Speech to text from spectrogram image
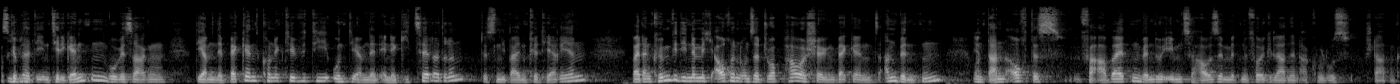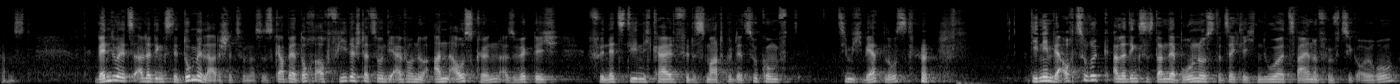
Es gibt mhm. halt die intelligenten, wo wir sagen, die haben eine Backend-Connectivity und die haben einen Energiezähler drin. Das sind die beiden Kriterien weil dann können wir die nämlich auch in unser Drop Power Sharing Backend anbinden und dann auch das verarbeiten, wenn du eben zu Hause mit einem vollgeladenen Akku losstarten kannst. Wenn du jetzt allerdings eine dumme Ladestation hast, es gab ja doch auch viele Stationen, die einfach nur an aus können, also wirklich für Netzdienlichkeit, für das Smart Grid der Zukunft ziemlich wertlos. Die nehmen wir auch zurück, allerdings ist dann der Bonus tatsächlich nur 250 Euro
